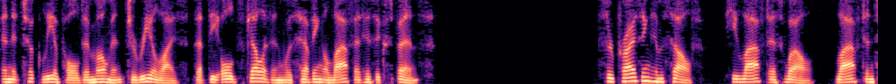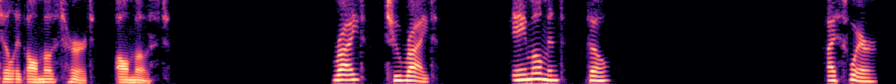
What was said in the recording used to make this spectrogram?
and it took Leopold a moment to realize that the old skeleton was having a laugh at his expense. Surprising himself, he laughed as well, laughed until it almost hurt, almost. Right, too right. A moment, though. I swear,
